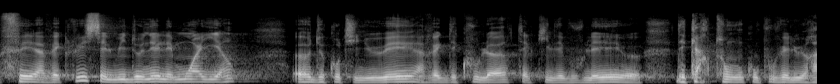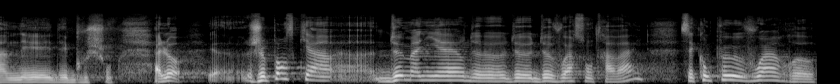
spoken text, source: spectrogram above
fait avec lui, c'est lui donner les moyens de continuer avec des couleurs telles qu'il les voulait, des cartons qu'on pouvait lui ramener, des bouchons. Alors, je pense qu'il y a deux manières de voir son travail. C'est qu'on peut voir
